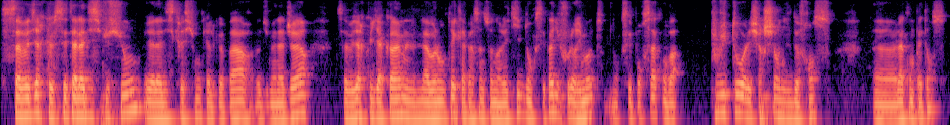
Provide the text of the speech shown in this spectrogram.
ça veut dire que c'est à la discussion et à la discrétion quelque part du manager. Ça veut dire qu'il y a quand même la volonté que la personne soit dans l'équipe, donc c'est pas du full remote. Donc c'est pour ça qu'on va plutôt aller chercher en Ile-de-France la compétence.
